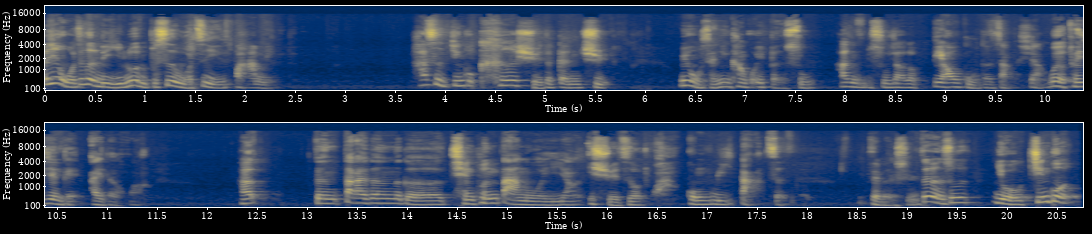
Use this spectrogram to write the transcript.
而且我这个理论不是我自己发明的，它是经过科学的根据。因为我曾经看过一本书，它的书叫做《标股的长相》，我有推荐给爱德华。他跟大概跟那个乾坤大挪一样，一学之后哇，功力大增。这本书，这本书有经过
